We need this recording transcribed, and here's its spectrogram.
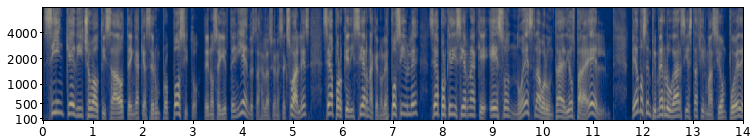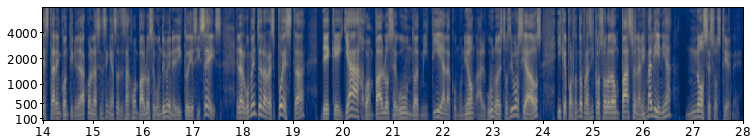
sin que dicho bautizado tenga que hacer un propósito de no seguir teniendo estas relaciones sexuales, sea porque disierna que no le es posible, sea porque disierna que eso no es la voluntad de Dios para él. Veamos en primer lugar si esta afirmación puede estar en continuidad con las enseñanzas de San Juan Pablo II y Benedicto XVI. El argumento de la respuesta de que ya Juan Pablo II admitía la comunión a alguno de estos divorciados y que por tanto Francisco solo da un paso en la misma línea, no se sostiene.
